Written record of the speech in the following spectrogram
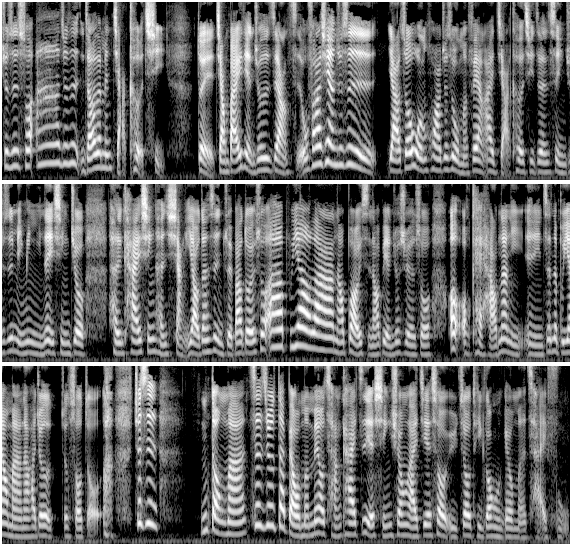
就是说啊，就是你知道那边假客气。对，讲白一点就是这样子。我发现就是亚洲文化，就是我们非常爱假客气这件事情。就是明明你内心就很开心、很想要，但是你嘴巴都会说啊不要啦，然后不好意思，然后别人就觉得说哦，OK，好，那你你真的不要吗？然后他就就收走了，就是。你懂吗？这就代表我们没有敞开自己的心胸来接受宇宙提供给我们的财富。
